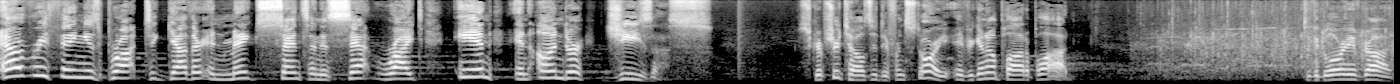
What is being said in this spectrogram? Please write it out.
everything is brought together and makes sense and is set right in and under Jesus. Scripture tells a different story. If you're going to applaud, applaud. To the glory of God.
